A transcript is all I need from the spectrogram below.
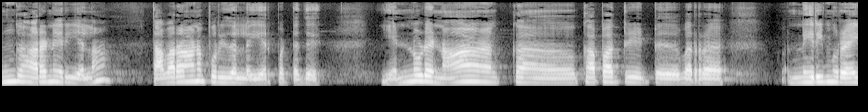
உங்கள் அறநெறியெல்லாம் தவறான புரிதலில் ஏற்பட்டது. என்னோட நான் கா காப்பாற்றிட்டு வர்ற நெறிமுறை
